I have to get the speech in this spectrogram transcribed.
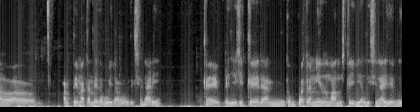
al, al tema també d'avui del diccionari, que he llegit que eren com 4.000 noms que hi havia al diccionari, déu nhi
